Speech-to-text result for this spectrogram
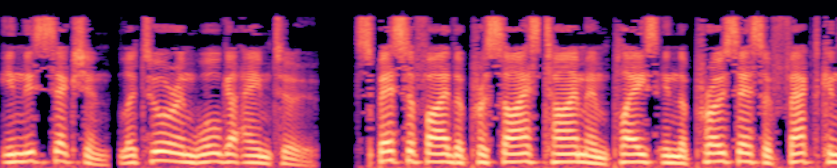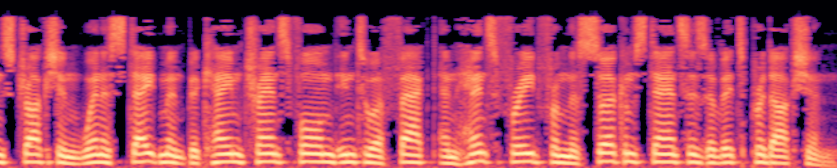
In this section, Latour and Woolgar aim to specify the precise time and place in the process of fact construction when a statement became transformed into a fact and hence freed from the circumstances of its production.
